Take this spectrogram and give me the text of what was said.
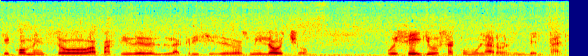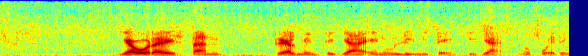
que comenzó a partir de la crisis de 2008, pues ellos acumularon inventarios y ahora están realmente ya en un límite en que ya no pueden,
